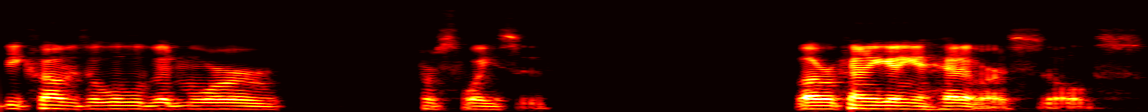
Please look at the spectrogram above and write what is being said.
becomes a little bit more persuasive but we're kind of getting ahead of ourselves.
